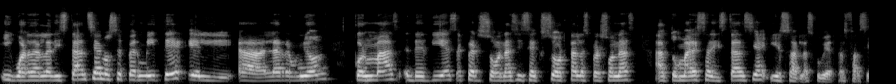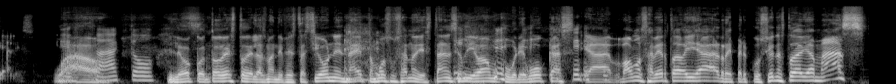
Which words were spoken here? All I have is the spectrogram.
y guardar la distancia. No se permite el, ah, la reunión con más de 10 personas y se exhorta a las personas a tomar esa distancia y usar las cubiertas faciales. Wow. Exacto. Y luego con todo esto de las manifestaciones, nadie tomó su sana distancia, no llevábamos cubrebocas. vamos a ver todavía repercusiones todavía más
